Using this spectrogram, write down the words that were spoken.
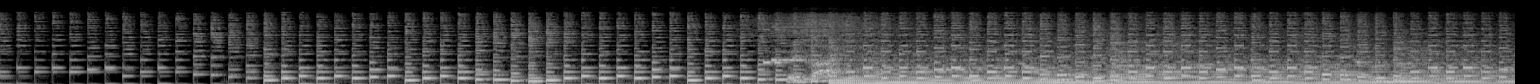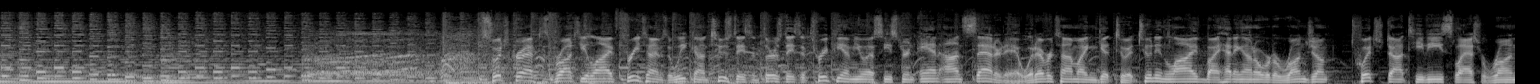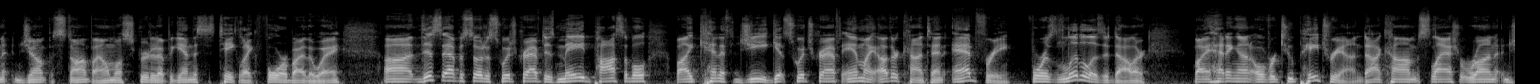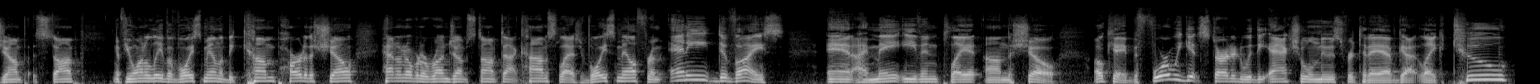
Switchcraft is brought to you live three times a week on Tuesdays and Thursdays at 3 p.m. U.S. Eastern and on Saturday at whatever time I can get to it. Tune in live by heading on over to Run Jump, twitch.tv slash Run Jump Stomp. I almost screwed it up again. This is take like four, by the way. Uh, this episode of Switchcraft is made possible by Kenneth G. Get Switchcraft and my other content ad free for as little as a dollar by heading on over to patreon.com slash run jump stomp. If you want to leave a voicemail and become part of the show, head on over to runjumpstomp.com slash voicemail from any device, and I may even play it on the show. Okay, before we get started with the actual news for today, I've got like two,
